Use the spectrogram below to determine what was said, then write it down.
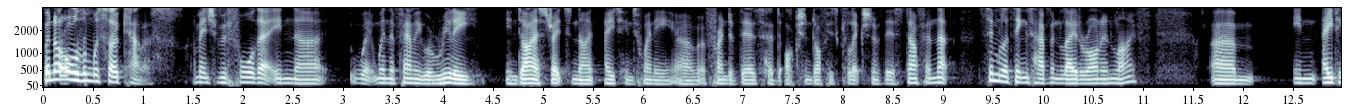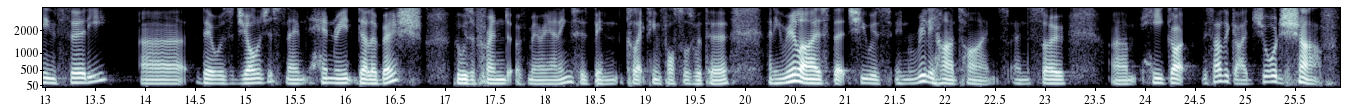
But not all of them were so callous. I mentioned before that in, uh, when, when, the family were really in dire straits in 1820, um, a friend of theirs had auctioned off his collection of their stuff, and that similar things happened later on in life. Um, in 1830, uh, there was a geologist named Henry De la Beche, who was a friend of Mary Anning's, who's been collecting fossils with her, and he realized that she was in really hard times. And so um, he got this other guy, George Scharf,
